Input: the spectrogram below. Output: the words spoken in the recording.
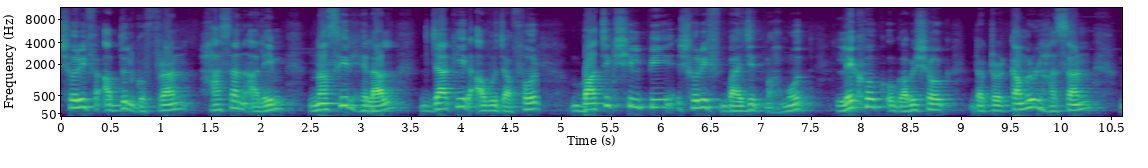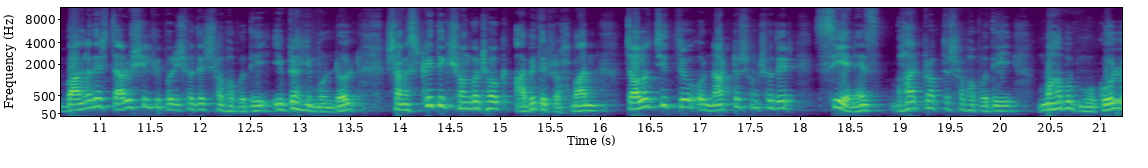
শরীফ আব্দুল গুফরান, হাসান আলিম, নাসির হেলাল, জাকির আবু জাফর, বাচিক শিল্পী শরীফ বাইজিদ মাহমুদ লেখক ও গবেষক ডক্টর কামরুল হাসান, বাংলাদেশ চারুশিল্পী পরিষদের সভাপতি ইব্রাহিম মণ্ডল, সাংস্কৃতিক সংগঠক আবিদুর রহমান, চলচ্চিত্র ও নাট্য সংসদের সিএনএস ভারপ্রাপ্ত সভাপতি মাহবুব মুকুল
